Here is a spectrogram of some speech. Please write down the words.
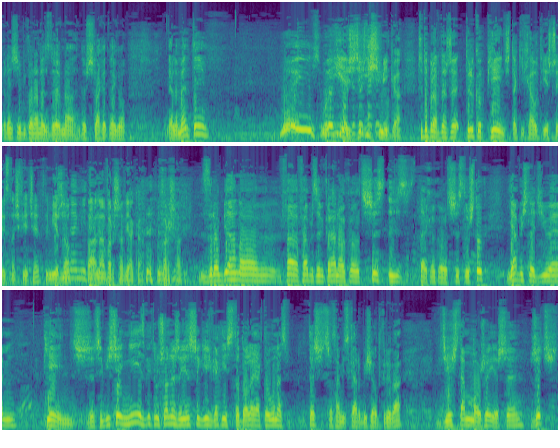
ręcznie wykonane z drewna dość szlachetnego elementy. No i No i jeździ i śmiga. Czy to prawda, że tylko pięć takich aut jeszcze jest na świecie? W tym jedno pana warszawiaka w Warszawie. Zrobiono, w fa- fabryce wykonano około 300, y, tak, około 300 sztuk. Ja wyśledziłem 5. Rzeczywiście nie jest wykluczone, że jeszcze gdzieś w jakiejś stodole, jak to u nas też czasami skarby się odkrywa, gdzieś tam może jeszcze żyć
